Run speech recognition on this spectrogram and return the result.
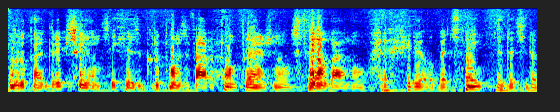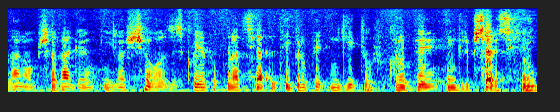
grupa grypsujących jest grupą zwartą, prężną, sterowaną. W chwili obecnej zdecydowaną przewagę ilościowo zyskuje populacja tej grupy gitów, grupy grypserskiej.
